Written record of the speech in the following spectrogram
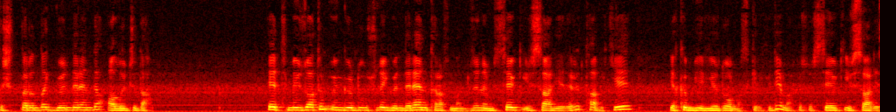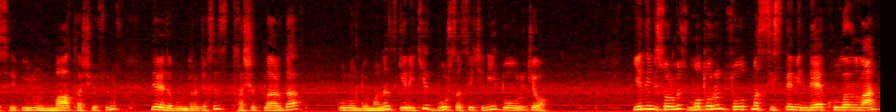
taşıtlarında, gönderende, alıcıda. Evet, mevzuatın öngördüğü usule gönderen tarafından düzenlenmiş sevk irsaliyeleri tabii ki yakın bir yerde olması gerekiyor değil mi arkadaşlar? Sevk irsaliyesi, ürün, mal taşıyorsunuz. Nerede bulunduracaksınız? Taşıtlarda bulundurmanız gerekir. Bursa seçeneği doğru cevap. Yedinci sorumuz motorun soğutma sisteminde kullanılan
